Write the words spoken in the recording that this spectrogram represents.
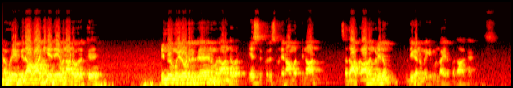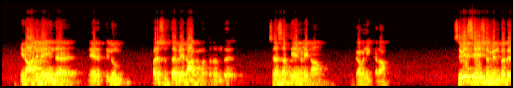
நம்முடைய பிதாவாக்கிய தேவனானவருக்கு இன்றும் உயிரோடு இருக்க நமது ஆண்டவர் இயேசு கிறிஸ்துடைய நாமத்தினால் சதா காலங்களிலும் புதிக நம்பிக்கை உண்டாயிருப்பதாக. இந்நாளிலே இந்த நேரத்திலும் பரிசுத்த வேதாகமத்திலிருந்து சில சத்தியங்களை நாம் கவனிக்கலாம். சுவிசேஷம் என்பது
